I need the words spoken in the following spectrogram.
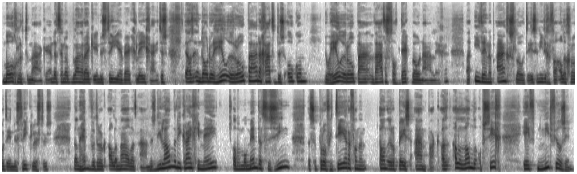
mogelijk te maken. En dat zijn ook belangrijke industrie en werkgelegenheid. Dus als, door heel Europa, daar gaat het dus ook om door heel Europa een waterstof backbone aanleggen, waar iedereen op aangesloten is, in ieder geval alle grote industrieclusters, dan hebben we er ook allemaal wat aan. Dus die landen die krijg je mee op het moment dat ze zien dat ze profiteren van een pan-Europese aanpak. Alle landen op zich heeft niet veel zin.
